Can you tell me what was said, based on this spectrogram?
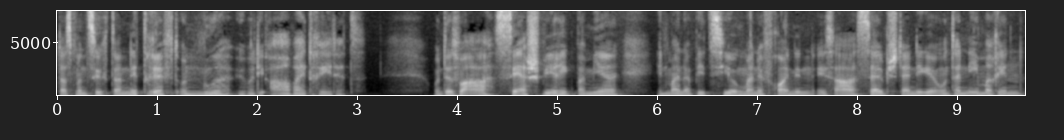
dass man sich dann nicht trifft und nur über die Arbeit redet. Und das war auch sehr schwierig bei mir in meiner Beziehung. Meine Freundin ist auch selbstständige Unternehmerin,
